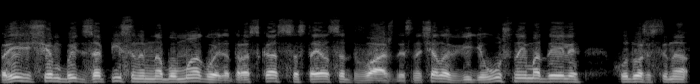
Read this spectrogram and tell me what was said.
Прежде чем быть записанным на бумагу, этот рассказ состоялся дважды. Сначала в виде устной модели, художественно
